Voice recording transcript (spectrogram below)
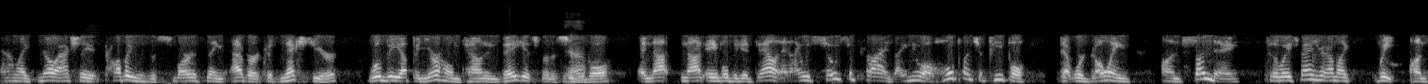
And I'm like, no, actually, it probably was the smartest thing ever because next year we'll be up in your hometown in Vegas for the Super yeah. Bowl and not not able to get down. And I was so surprised. I knew a whole bunch of people that were going on Sunday to the Waste Management. I'm like, wait, on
